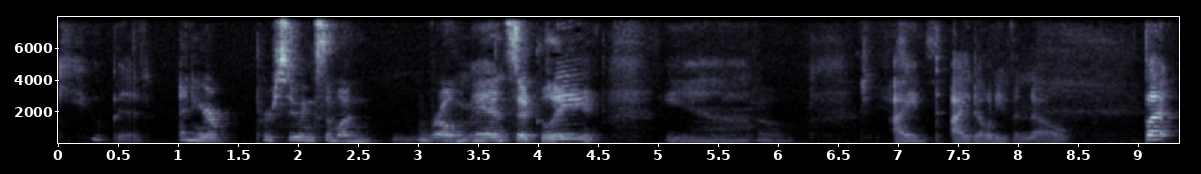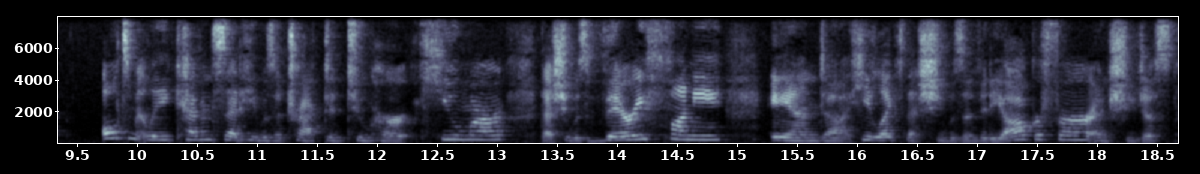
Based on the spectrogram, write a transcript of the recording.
Cupid. And you're pursuing someone romantically. Yeah. Oh. I, I don't even know. But ultimately, Kevin said he was attracted to her humor, that she was very funny, and uh, he liked that she was a videographer and she just,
